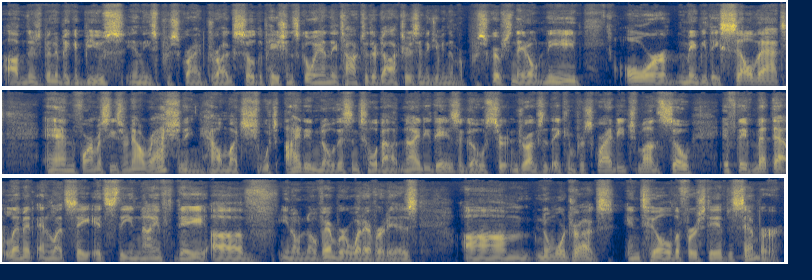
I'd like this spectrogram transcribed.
um, there's been a big abuse in these prescribed drugs. So the patients go in, they talk to their doctors and they're giving them a prescription they don't need, or maybe they sell that. And pharmacies are now rationing how much, which I didn't know this until about 90 days ago, certain drugs that they can prescribe each month. So if they've met that limit and let's say it's the ninth day of, you know, November or whatever it is, um, no more drugs until the first day of December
